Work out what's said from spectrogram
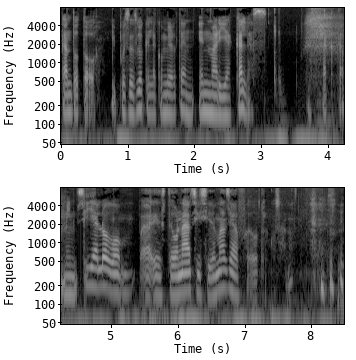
cantó todo y pues es lo que la convierte en, María Calas. Exactamente. Y ya luego, este, Onassis y demás ya fue otra cosa, ¿no?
